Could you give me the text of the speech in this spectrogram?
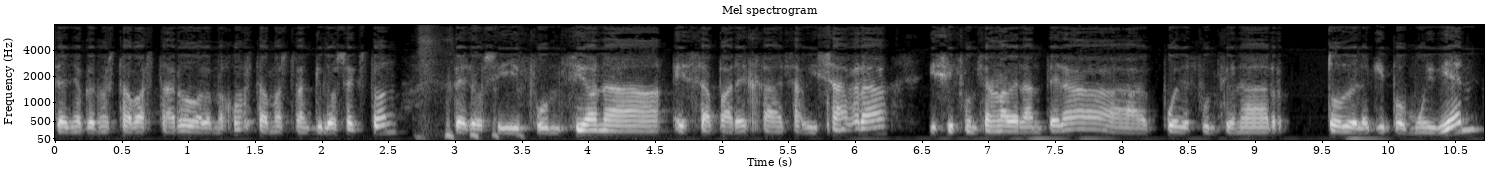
este año que no está Bastaró, a lo mejor está más tranquilo Sexton, pero si funciona esa pareja, esa bisagra, y si funciona la delantera, puede funcionar todo el equipo muy bien.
